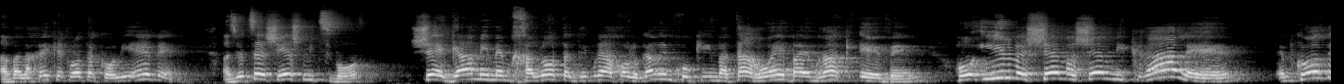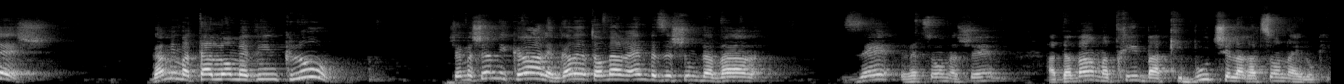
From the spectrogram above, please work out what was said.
אבל אחרי ככלות הכל היא אבן. אז יוצא שיש מצוות שגם אם הם חלות על דברי החול, או גם אם חוקים, ואתה רואה בהם רק אבן, הואיל ושם השם נקרא עליהם, הם קודש. גם אם אתה לא מבין כלום, שם השם נקרא עליהם, גם אם אתה אומר אין בזה שום דבר, זה רצון השם. הדבר מתחיל בכיבוד של הרצון האלוקי.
